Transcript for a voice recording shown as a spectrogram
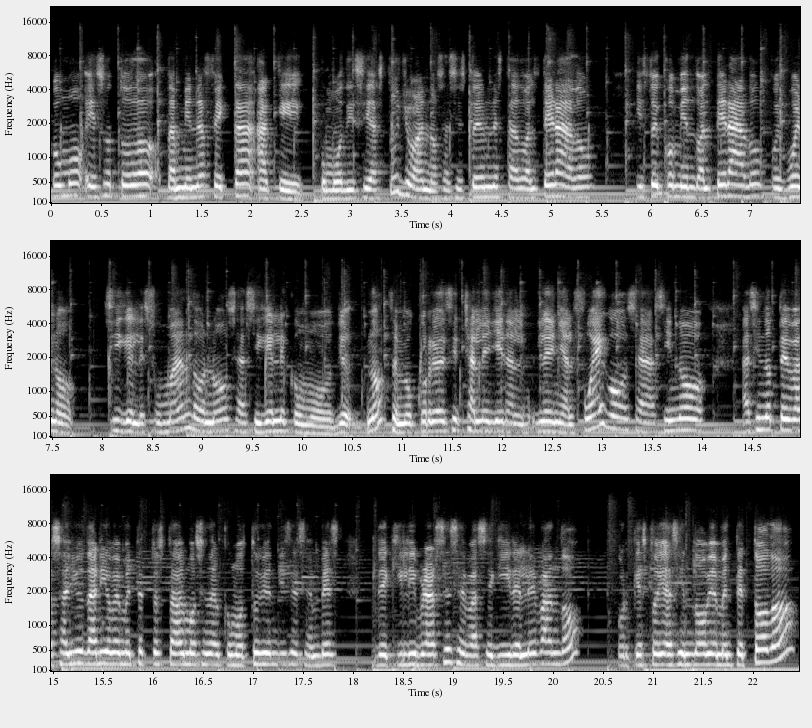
cómo eso todo también afecta a que, como decías tú, Joana, o sea, si estoy en un estado alterado y estoy comiendo alterado, pues bueno, síguele sumando, ¿no? O sea, síguele como, yo, ¿no? Se me ocurrió decir, echarle leña al fuego, o sea, así no, así no te vas a ayudar y obviamente tu estado emocional, como tú bien dices, en vez de equilibrarse, se va a seguir elevando porque estoy haciendo obviamente todo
